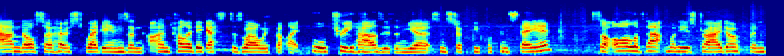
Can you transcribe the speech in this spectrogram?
and also host weddings and, and holiday guests as well. We've got like cool tree houses and yurts and stuff people can stay in. So all of that money is dried up, and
